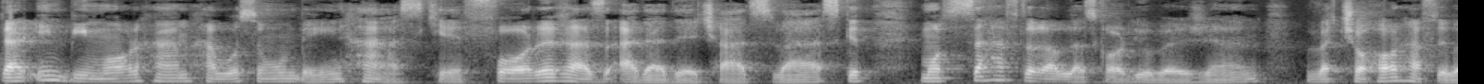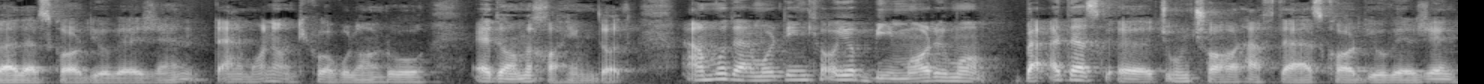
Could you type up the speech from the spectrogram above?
در این بیمار هم حواسمون به این هست که فارغ از عدد CHA2DS2-VASc ما سه هفته قبل از cardioversion و چهار هفته بعد از cardioversion درمان آنتیکواگولان رو ادامه خواهیم داد. اما در مورد اینکه آیا بیمار ما بعد از اون چهار هفته از cardioversion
